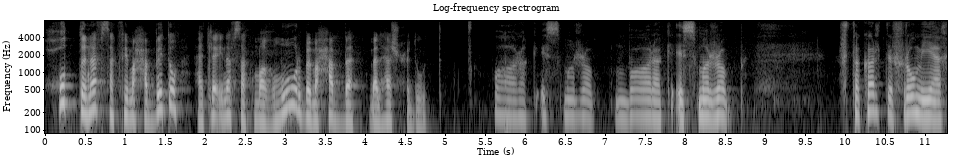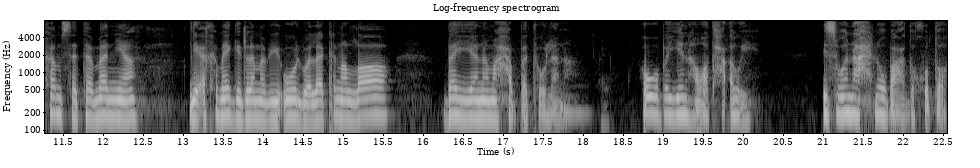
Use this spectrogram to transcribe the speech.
حط نفسك في محبته هتلاقي نفسك مغمور بمحبة ملهاش حدود. مبارك اسم الرب مبارك اسم الرب. افتكرت في روميا خمسة تمانية يا أخي ماجد لما بيقول ولكن الله بين محبته لنا. هو بينها واضحة قوي. إذ ونحن بعد خطاة.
